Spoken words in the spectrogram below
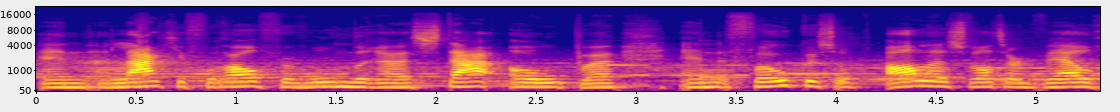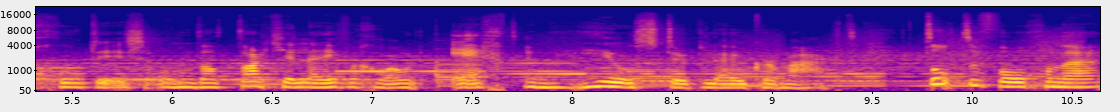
En laat je vooral verwonderen. Sta open en focus op alles wat er wel goed is. Omdat dat je leven gewoon echt een heel stuk leuker maakt. Tot de volgende.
